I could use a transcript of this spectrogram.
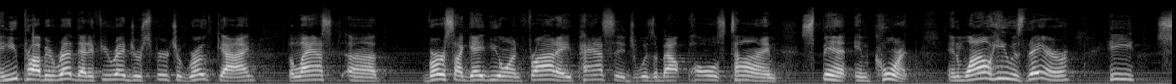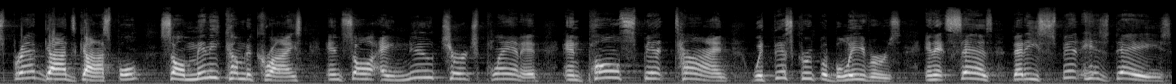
And you probably read that if you read your spiritual growth guide, the last uh, verse I gave you on Friday passage was about Paul's time spent in Corinth. And while he was there, he spread God's gospel, saw many come to Christ, and saw a new church planted. And Paul spent time with this group of believers, and it says that he spent his days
